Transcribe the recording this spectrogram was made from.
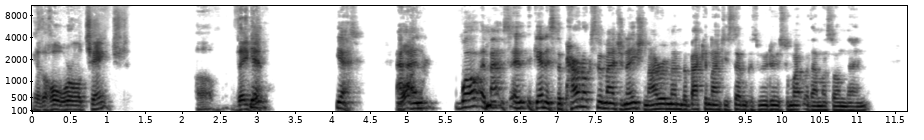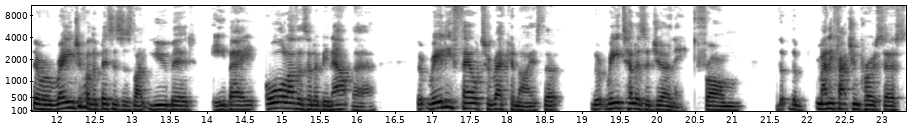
you know, the whole world changed. Um, they yeah. did. Yes. Why? And Well, again, it's the paradox of imagination. I remember back in '97 because we were doing some work with Amazon then. There were a range of other businesses like Ubid, eBay, all others that have been out there that really failed to recognize that that retail is a journey from the, the manufacturing process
